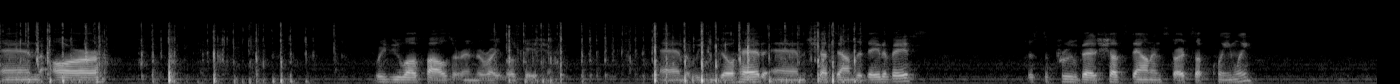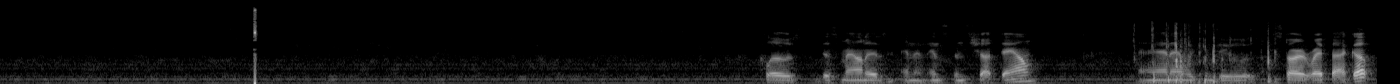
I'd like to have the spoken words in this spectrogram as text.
and our redo log files are in the right location and we can go ahead and shut down the database just to prove that it shuts down and starts up cleanly. Closed, dismounted, and an instance shut down. And then we can do start right back up.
